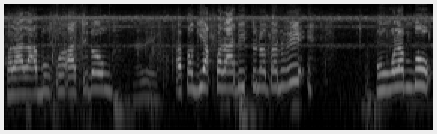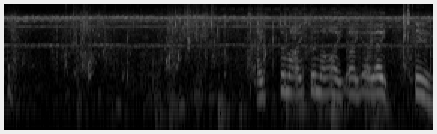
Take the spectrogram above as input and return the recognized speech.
Malalabo ko ate dong. Kapag yak pala dito ng tano eh. Mungulambo. Ay, ito na, ito na, ay, ay, ay, ay. Mm.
